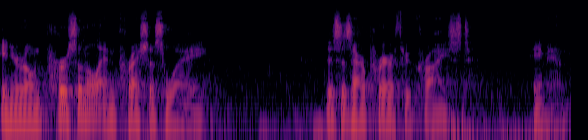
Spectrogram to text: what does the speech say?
in your own personal and precious way. This is our prayer through Christ. Amen.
